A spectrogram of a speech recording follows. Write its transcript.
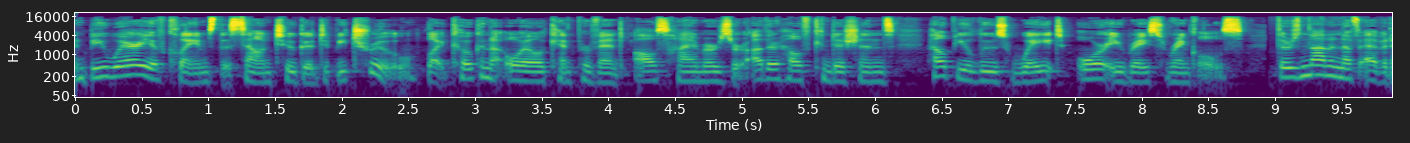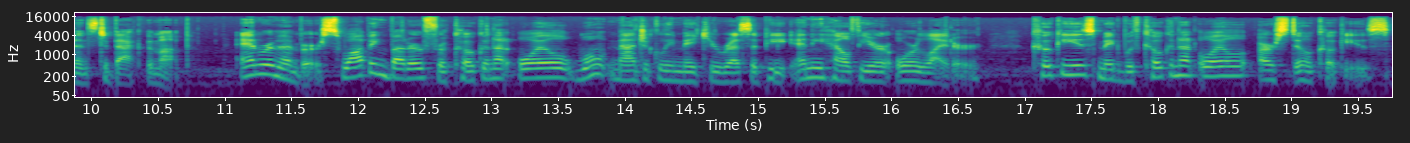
and be wary of claims that sound too good to be true, like coconut oil can prevent Alzheimer's or other health conditions, help you lose weight, or erase wrinkles. There's not enough evidence to back them up. And remember, swapping butter for coconut oil won't magically make your recipe any healthier or lighter. Cookies made with coconut oil are still cookies.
